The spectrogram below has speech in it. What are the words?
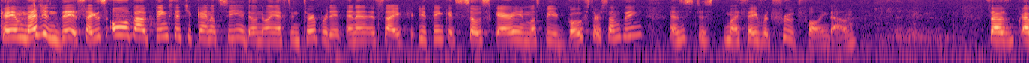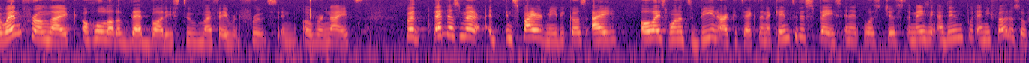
Can you imagine this? Like it's all about things that you cannot see and don't know. You have to interpret it, and then it's like you think it's so scary and must be a ghost or something, and it's just my favorite fruit falling down. So I went from like a whole lot of dead bodies to my favorite fruits in overnight. But that doesn't matter. It inspired me because I always wanted to be an architect and I came to this space and it was just amazing. I didn't put any photos of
